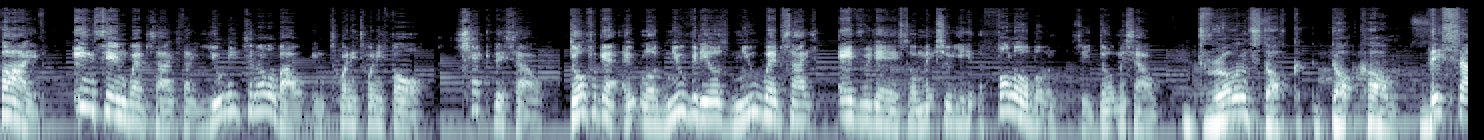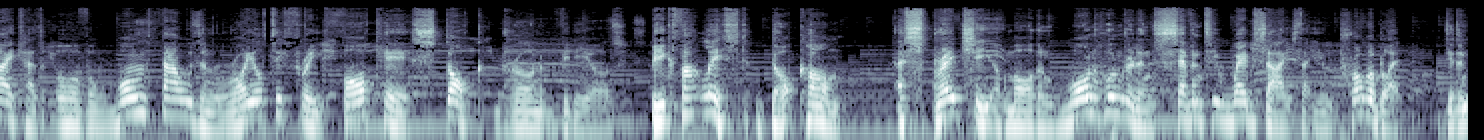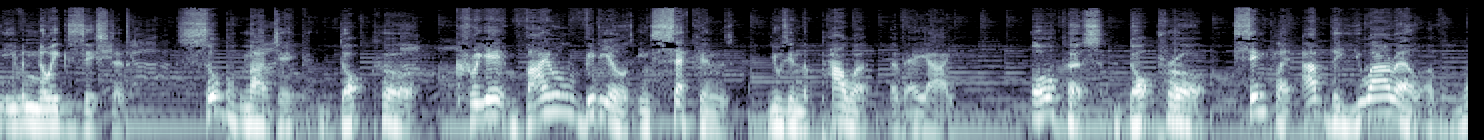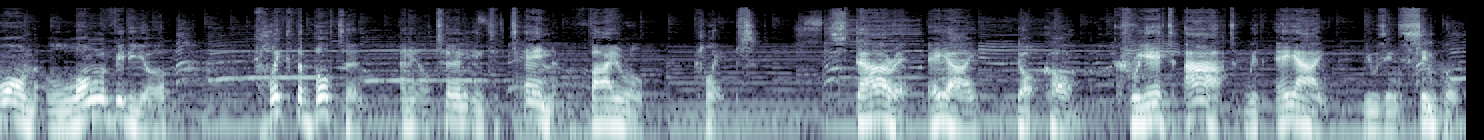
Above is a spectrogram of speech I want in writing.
5 insane websites that you need to know about in 2024. Check this out. Don't forget, I upload new videos, new websites every day, so make sure you hit the follow button so you don't miss out. Dronestock.com This site has over 1,000 royalty-free 4K stock drone videos. BigFatList.com A spreadsheet of more than 170 websites that you probably didn't even know existed. Submagic.co Create viral videos in seconds using the power of AI. Opus.pro Simply add the URL of one long video, click the button and it'll turn it into 10 viral clips. StarryAI.com Create art with AI using simple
